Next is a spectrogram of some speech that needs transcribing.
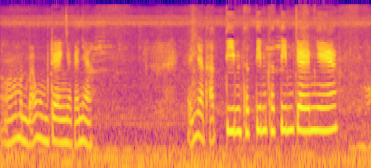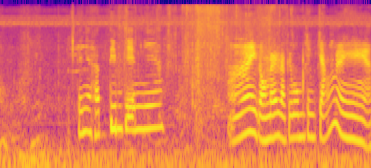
Đó, mình bán bông trang nha cả nhà cả nhà thả tim thả tim thả tim cho em nha. Cả nhà thả tim cho em nha. Đấy, còn đây là cái bông chân trắng nè.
